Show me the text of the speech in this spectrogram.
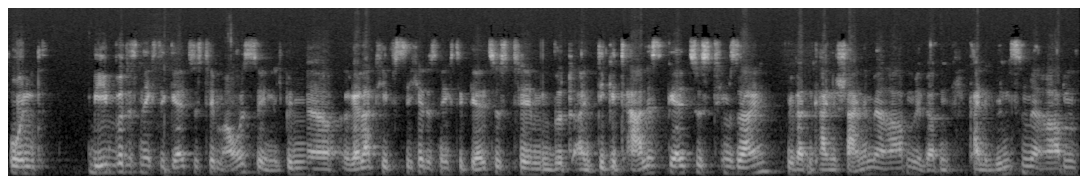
Und wie wird das nächste Geldsystem aussehen? Ich bin mir relativ sicher, das nächste Geldsystem wird ein digitales Geldsystem sein. Wir werden keine Scheine mehr haben, wir werden keine Münzen mehr haben.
